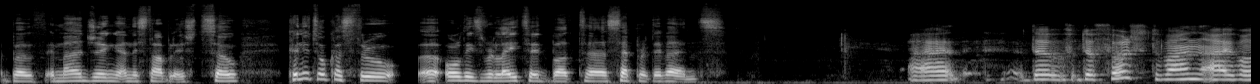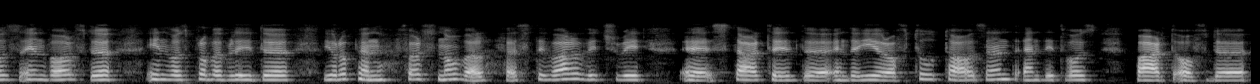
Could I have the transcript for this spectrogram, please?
both emerging and established. So, can you talk us through uh, all these related but uh, separate events? Uh, the the first one I was involved uh, in was probably the European First Novel Festival, which we uh, started uh, in the year of 2000, and it was part of the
